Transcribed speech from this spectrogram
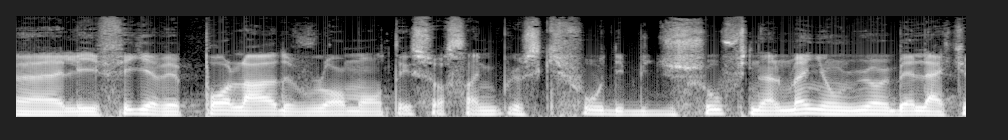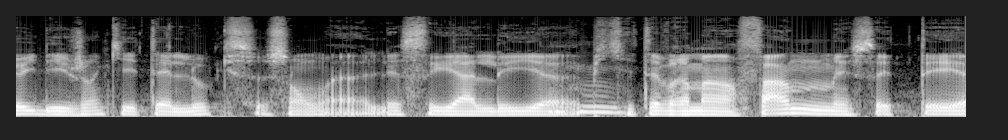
Euh, les filles avaient pas l'air de vouloir monter sur scène plus qu'il faut au début du show. Finalement, ils ont eu un bel accueil des gens qui étaient là, qui se sont euh, laissés aller, euh, Mhm. puis qui étaient vraiment fans, mais c'était...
